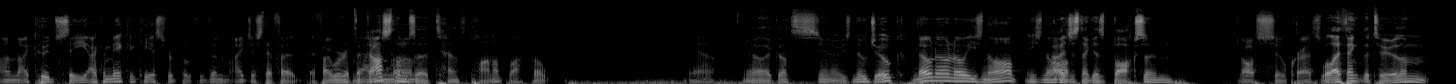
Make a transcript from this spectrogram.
and I could see I can make a case for both of them. I just if I if I were a Gastelum's a tenth planet black belt. yeah. Yeah, like that's you know he's no joke. No, no, no. He's not. He's not. I just think his boxing. oh, so crisp. Well, I think the two of them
